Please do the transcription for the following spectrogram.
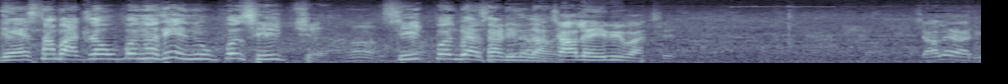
ગેસના બાટલા ઉપર નથી એની ઉપર સીટ છે. સીટ પર બેસાડીને લાવે. ચાલે એવી વાત છે. ચાલે હારી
